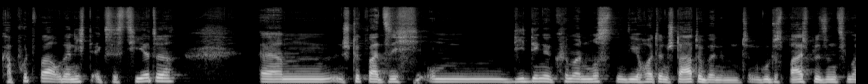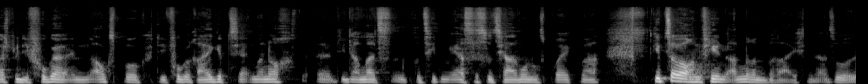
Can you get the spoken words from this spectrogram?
kaputt war oder nicht existierte, ähm, ein Stück weit sich um die Dinge kümmern mussten, die heute ein Staat übernimmt. Ein gutes Beispiel sind zum Beispiel die Fugger in Augsburg. Die Fuggerei gibt's ja immer noch, äh, die damals im Prinzip ein erstes Sozialwohnungsprojekt war. Gibt's aber auch in vielen anderen Bereichen. Also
